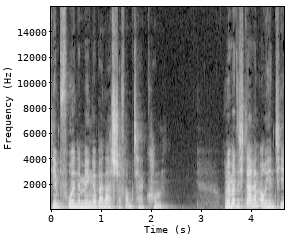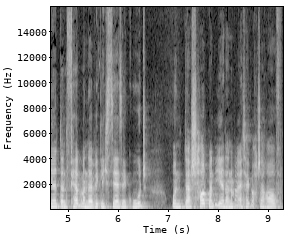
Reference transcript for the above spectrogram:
die empfohlene Menge Ballaststoff am Tag kommen. Und wenn man sich daran orientiert, dann fährt man da wirklich sehr, sehr gut. Und da schaut man eher dann im Alltag auch darauf,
